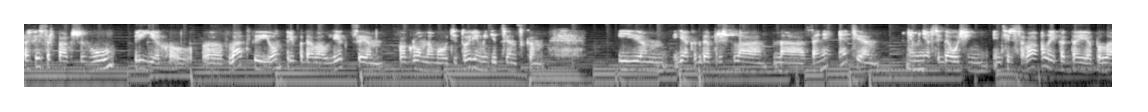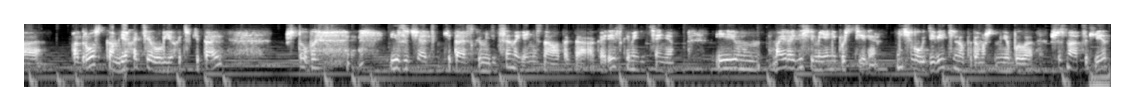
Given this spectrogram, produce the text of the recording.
Профессор Пак Живу приехал э, в Латвию, и он преподавал лекции в огромном аудитории медицинском. И я, когда пришла на занятия, меня всегда очень интересовало, и когда я была подростком, я хотела уехать в Китай, чтобы изучать китайскую медицину. Я не знала тогда о корейской медицине. И мои родители меня не пустили. Ничего удивительного, потому что мне было 16 лет,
